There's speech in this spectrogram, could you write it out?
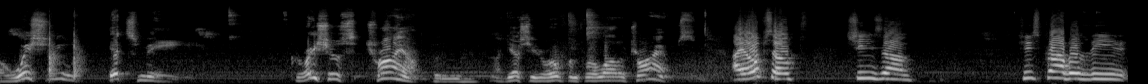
A wishing, it's me. Gracious triumph, and I guess you're open for a lot of triumphs. I hope so. She's um, she's probably the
